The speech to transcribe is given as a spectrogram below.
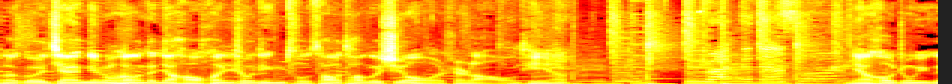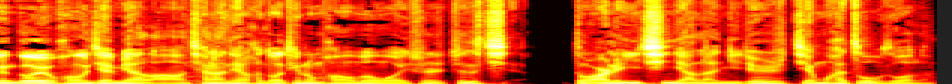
Hello，各位亲爱的听众朋友，大家好，欢迎收听吐槽涛哥秀，我是老 T 啊。年后终于跟各位朋友见面了啊！前两天很多听众朋友问我是这都二零一七年了，你这节目还做不做了？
